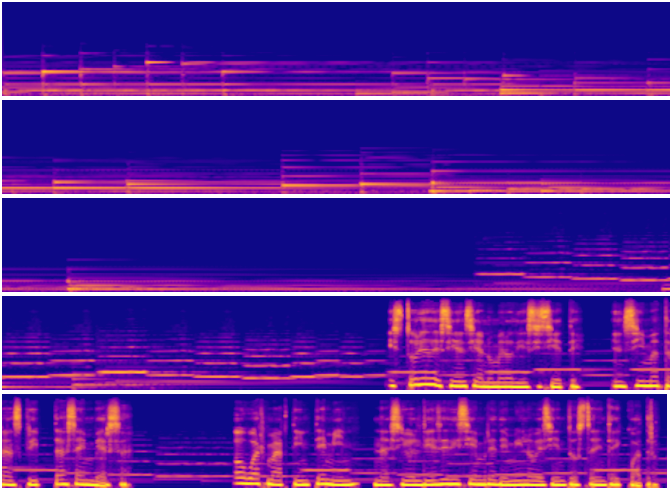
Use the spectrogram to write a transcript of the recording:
Historia de ciencia número 17. Enzima transcriptasa inversa. Howard Martin Temin nació el 10 de diciembre de 1934.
